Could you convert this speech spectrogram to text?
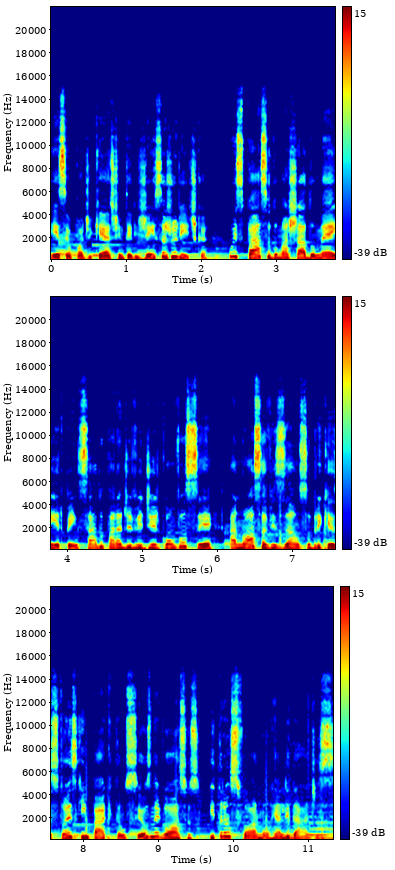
Esse é o podcast Inteligência Jurídica, o espaço do Machado Meyer pensado para dividir com você a nossa visão sobre questões que impactam seus negócios e transformam realidades.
